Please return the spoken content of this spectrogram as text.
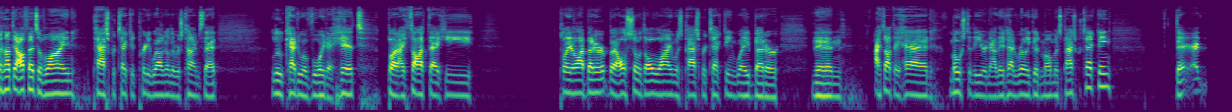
I thought the offensive line pass protected pretty well. I know there was times that Luke had to avoid a hit, but I thought that he played a lot better. But also the O line was pass protecting way better than I thought they had most of the year. Now they've had really good moments pass protecting, and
